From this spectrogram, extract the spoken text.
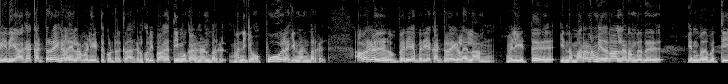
ரீதியாக கட்டுரைகளை எல்லாம் வெளியிட்டுக் கொண்டிருக்கிறார்கள். குறிப்பாக திமுகவின் நண்பர்கள் மன்னிக்கவும் பூவிலகின் நண்பர்கள். அவர்கள் பெரிய பெரிய கட்டுரைகளை எல்லாம் வெளியிட்டு இந்த மரணம் எதனால் நடந்தது என்பது பற்றி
